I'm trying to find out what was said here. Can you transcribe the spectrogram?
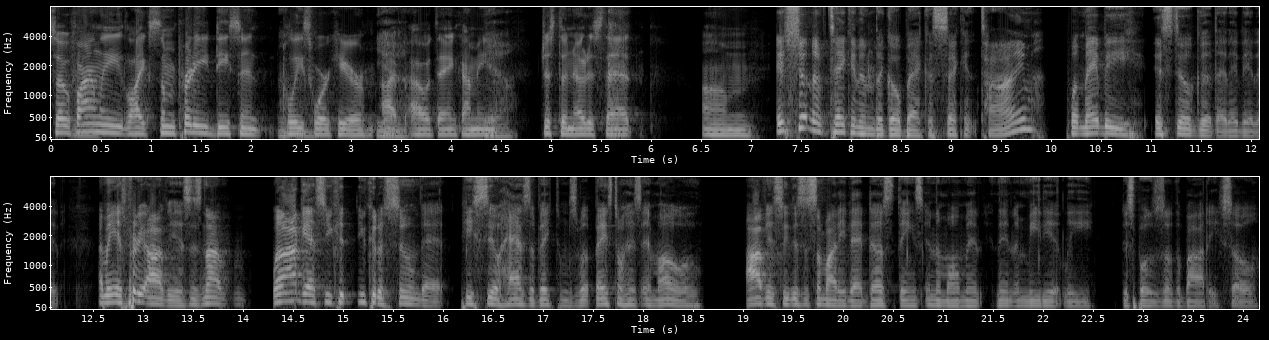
So finally, like some pretty decent police work here, Mm-hmm. Yeah. I, I would think. I mean, Yeah. just to notice that. Um, It shouldn't have taken them to go back a second time, but maybe it's still good that they did it. I mean, it's pretty obvious. It's not. Well, I guess you could you could assume that he still has the victims, but based on his mo, obviously this is somebody that does things in the moment and then immediately disposes of the body. So,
